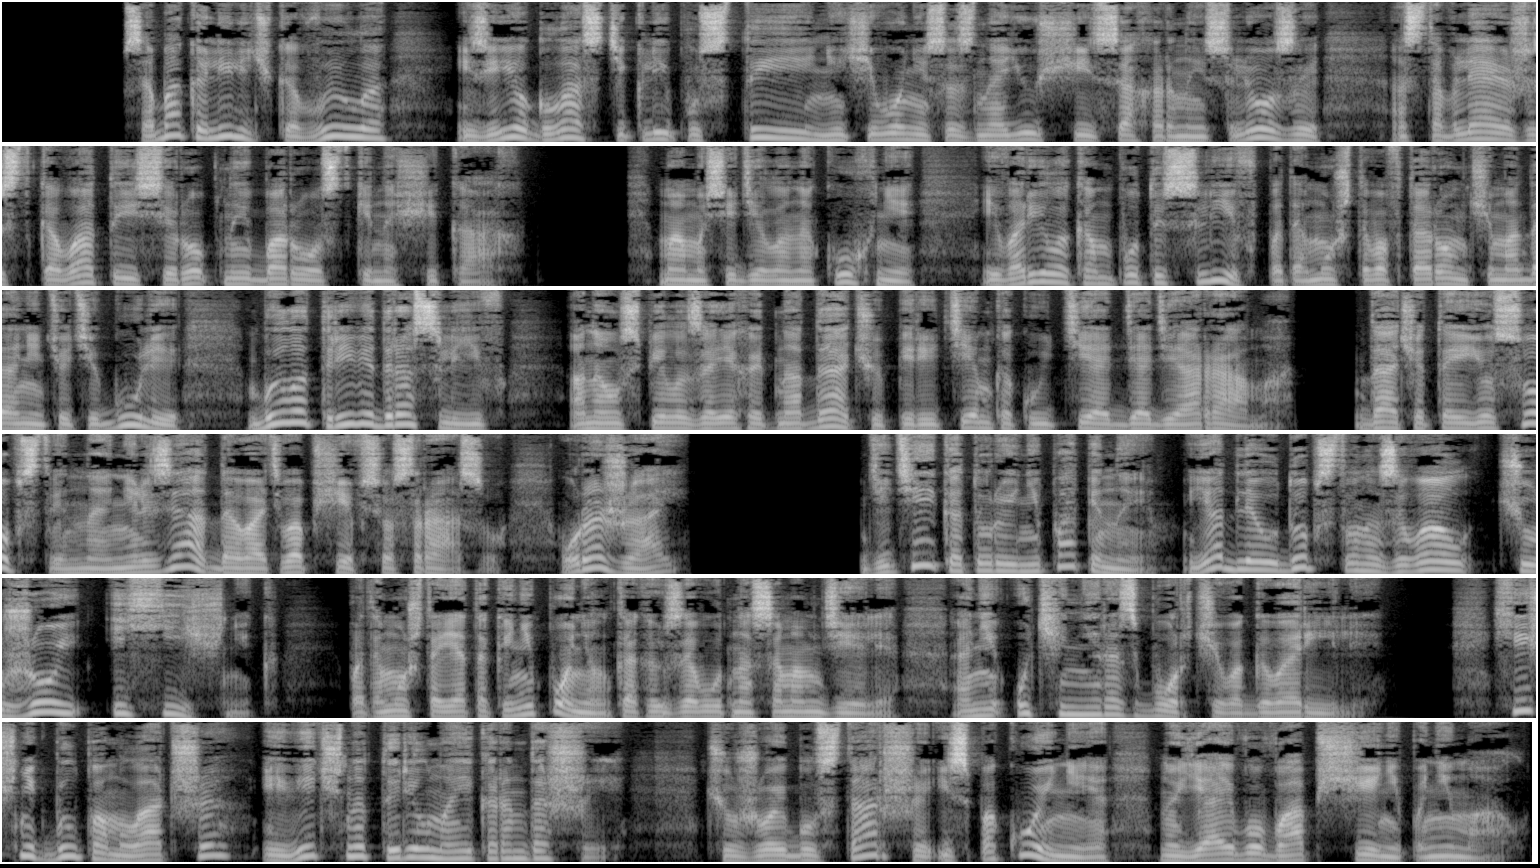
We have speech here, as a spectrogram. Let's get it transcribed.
Собака Лилечка выла, из ее глаз текли пустые, ничего не сознающие сахарные слезы, оставляя жестковатые сиропные бороздки на щеках. Мама сидела на кухне и варила компот из слив, потому что во втором чемодане тети Гули было три ведра слив. Она успела заехать на дачу перед тем, как уйти от дяди Арама. Дача-то ее собственная, нельзя отдавать вообще все сразу. Урожай. Детей, которые не папины, я для удобства называл «чужой» и «хищник», потому что я так и не понял, как их зовут на самом деле. Они очень неразборчиво говорили. Хищник был помладше и вечно тырил мои карандаши. Чужой был старше и спокойнее, но я его вообще не понимал.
